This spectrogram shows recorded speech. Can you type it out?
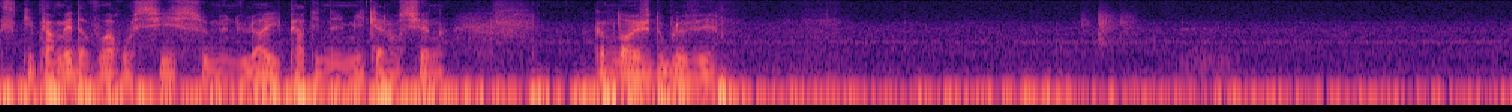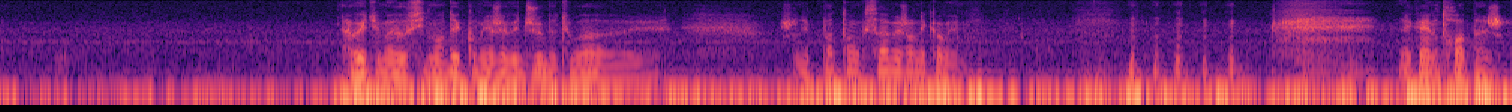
ce qui permet d'avoir aussi ce menu-là hyper dynamique à l'ancienne, comme dans FW. Ah oui, tu m'as aussi demandé combien j'avais de jeux, bah tu vois, euh, j'en ai pas tant que ça, mais j'en ai quand même. Il y a quand même trois pages.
